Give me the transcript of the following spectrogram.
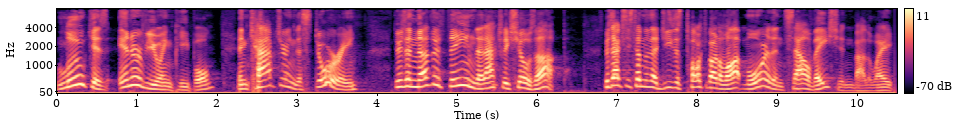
Luke is interviewing people and capturing the story, there's another theme that actually shows up. There's actually something that Jesus talked about a lot more than salvation, by the way,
